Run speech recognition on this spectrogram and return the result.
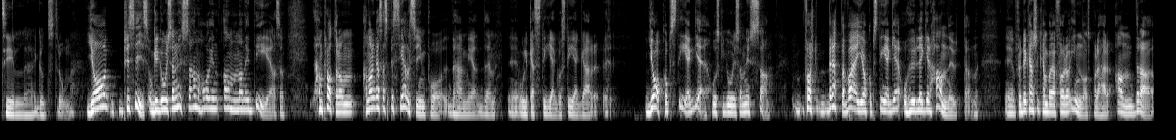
till eh, Guds tron. Ja, precis. Och Gregorius av Nyssa han har ju en annan idé. Alltså, han pratar om, han har en ganska speciell syn på det här med eh, olika steg och stegar. Jakob Stege hos Gregorius av Nyssa Först, berätta, vad är Jakob Stege och hur lägger han ut den? Eh, för det kanske kan börja föra in oss på det här andra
